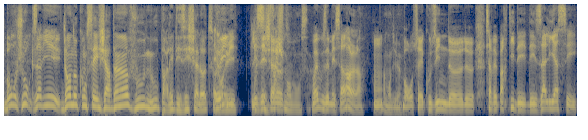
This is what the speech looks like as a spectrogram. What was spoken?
Bonjour Xavier. Dans nos conseils jardin, vous nous parlez des échalotes Eh oui, aujourd'hui. les Ah, c'est échalotes. vachement bon ça. Ouais, vous aimez ça Oh là là. Hum. Oh mon dieu. Bon, c'est cousine de, de- Ça fait partie des, des aliacées.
